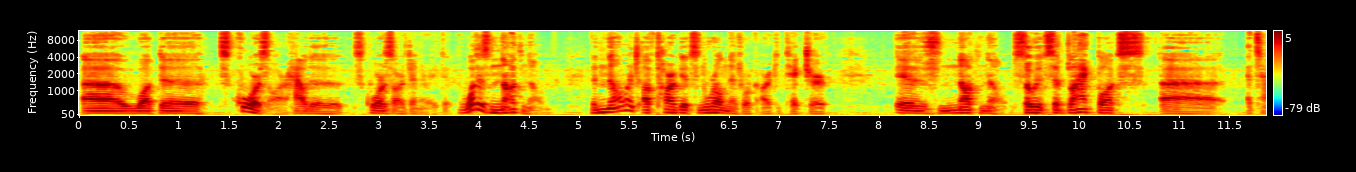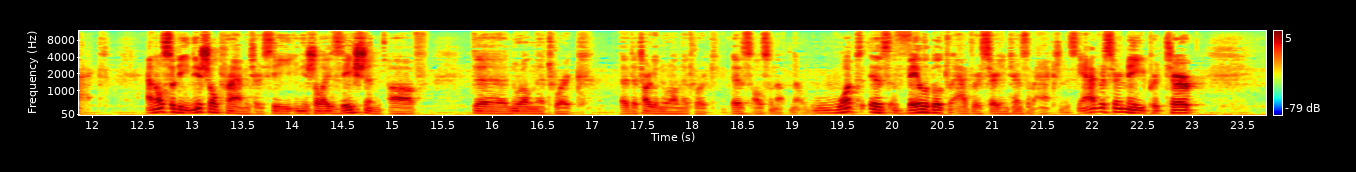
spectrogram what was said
uh, what the scores are, how the scores are generated. What is not known the knowledge of target's neural network architecture is not known. So it's a black box uh, attack. And also the initial parameters, the initialization of the neural network, uh, the target neural network is also not known. What is available to adversary in terms of actions? The adversary may perturb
